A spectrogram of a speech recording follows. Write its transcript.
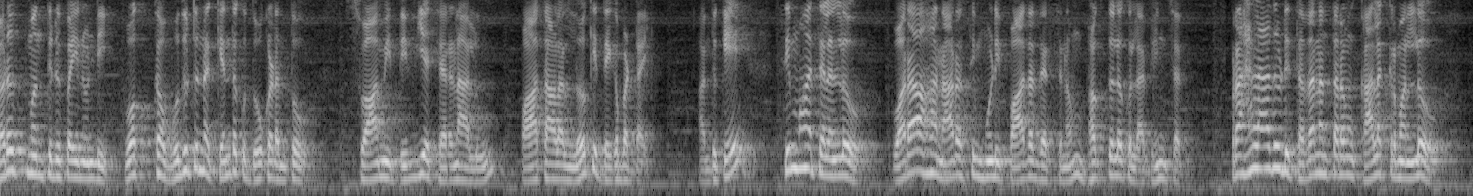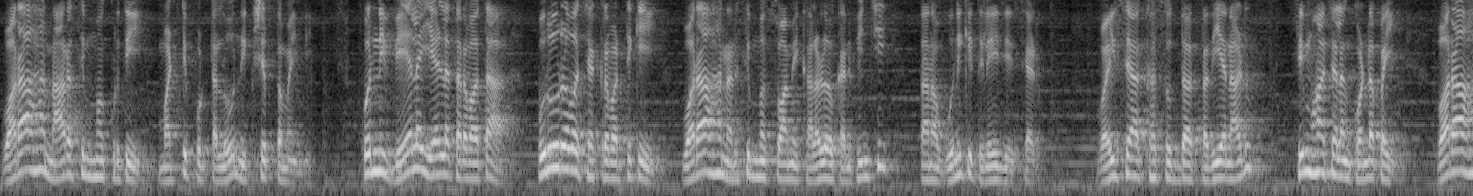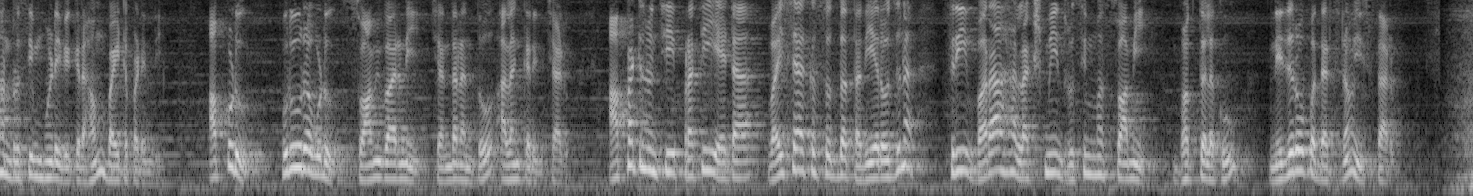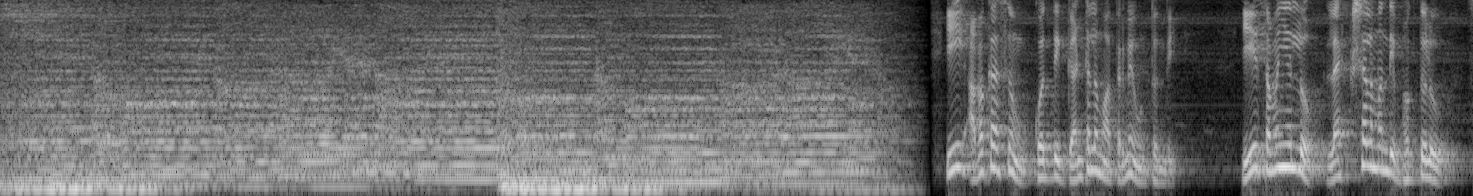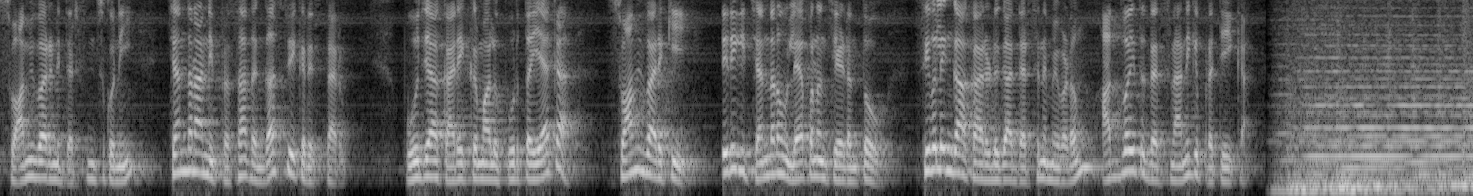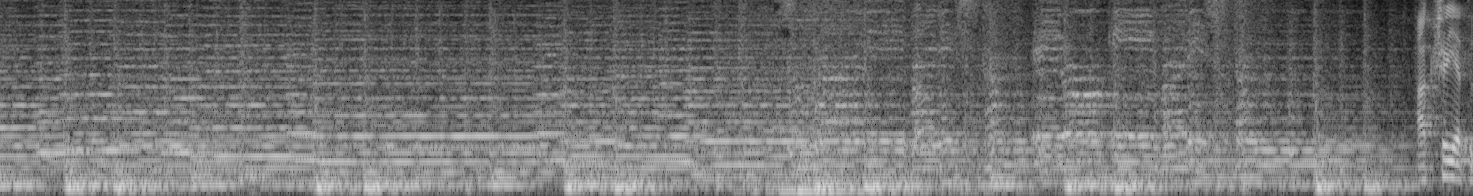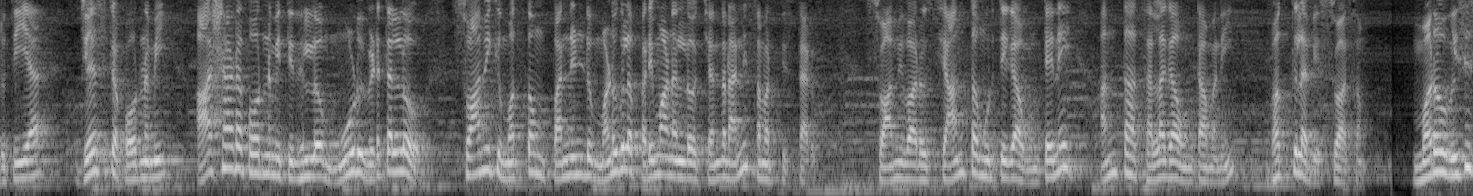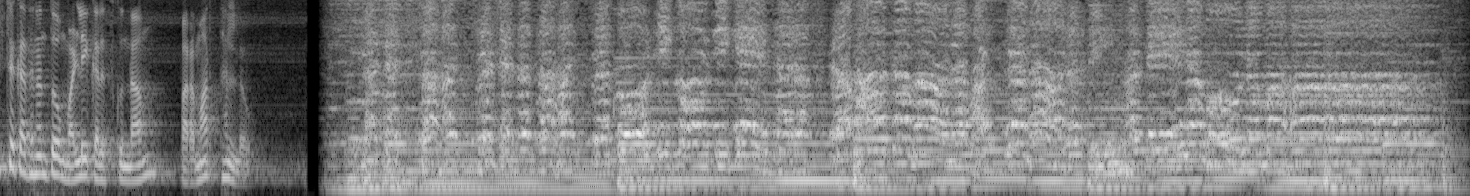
గరుత్మంతుడిపై నుండి ఒక్క ఉదుటున కిందకు దూకడంతో స్వామి దివ్య చరణాలు పాతాళంలోకి దిగబడ్డాయి. అందుకే సింహాచలంలో వరాహ నారసింహుడి పాదదర్శనం భక్తులకు లభించదు. ప్రహ్లాదుడి తదనంతరం కాలక్రమంలో వరాహ నారసింహకృతి మట్టిపుట్టలో మట్టి పుట్టలో నిక్షిప్తమైంది. కొన్ని వేల ఏళ్ళ తర్వాత పురూరవ చక్రవర్తికి వరాహ నరసింహస్వామి కలలో కనిపించి తన ఉనికి తెలియజేశాడు. వైశాఖ శుద్ధ తదియనాడు సింహాచలం కొండపై వరాహ నృసింహుడి విగ్రహం బయటపడింది. అప్పుడు పురూరవుడు స్వామివారిని చందనంతో అలంకరించాడు. అప్పటి నుంచి ప్రతి ఏటా వైశాఖ శుద్ధ తదియ రోజున శ్రీ వరాహ లక్ష్మీ నృసింహస్వామి భక్తులకు నిజరూప దర్శనం ఇస్తారు. ఈ అవకాశం కొద్ది గంటలు మాత్రమే ఉంటుంది. ఈ సమయంలో లక్షల మంది భక్తులు స్వామివారిని దర్శించుకొని చందనాన్ని ప్రసాదంగా స్వీకరిస్తారు. పూజా కార్యక్రమాలు పూర్తయ్యాక స్వామివారికి తిరిగి చందనం లేపనం చేయడంతో శివలింగాకారుడిగా దర్శనమివ్వడం అద్వైత దర్శనానికి ప్రతీక. అక్షయ తృతీయ జ్యేష్ఠ పౌర్ణమి ఆషాఢ పౌర్ణమి తిథుల్లో మూడు విడతల్లో స్వామికి మొత్తం పన్నెండు మణుగుల పరిమాణంలో చందనాన్ని సమర్పిస్తారు. స్వామివారు శాంతమూర్తిగా ఉంటేనే అంతా చల్లగా ఉంటామని భక్తుల విశ్వాసం. మరో విశిష్ట కథనంతో మళ్ళీ కలుసుకుందాం పరమార్థంలో. సహస్ర శత సహస్ర కోటి కోటి కేసర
